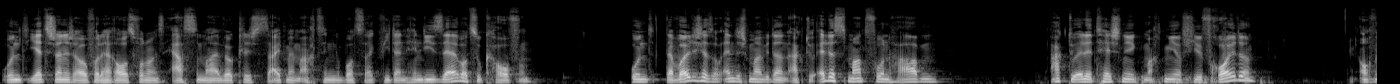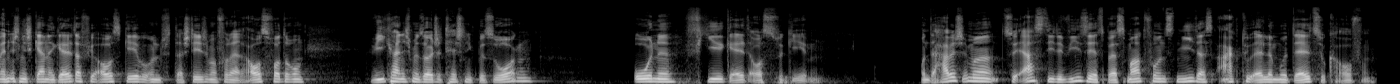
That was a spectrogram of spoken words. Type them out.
Und jetzt stand ich auch vor der Herausforderung, das erste Mal wirklich seit meinem 18. Geburtstag wieder ein Handy selber zu kaufen. Und da wollte ich jetzt auch endlich mal wieder ein aktuelles Smartphone haben. Aktuelle Technik macht mir viel Freude, auch wenn ich nicht gerne Geld dafür ausgebe. Und da stehe ich immer vor der Herausforderung, wie kann ich mir solche Technik besorgen ohne viel Geld auszugeben. Und da habe ich immer zuerst die Devise jetzt bei Smartphones nie das aktuelle Modell zu kaufen.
